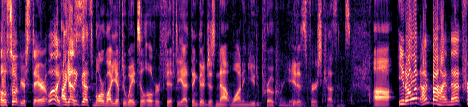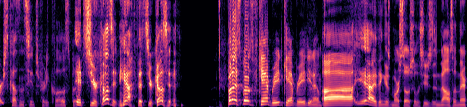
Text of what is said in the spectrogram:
Oh, so if you're stare, well, I, guess. I guess think that's more why you have to wait till over 50. I think they're just not wanting you to procreate as first cousins. Uh, you know what? I'm behind that. First cousin seems pretty close, but it's your cousin. Yeah, that's your cousin. but I suppose if you can't breed, can't breed. You know. Uh, yeah, I think there's more social issues than also in there.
